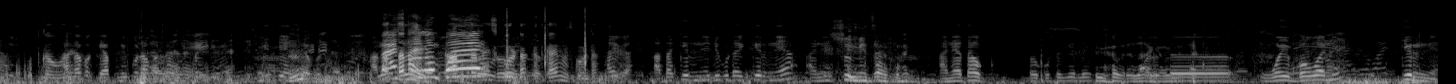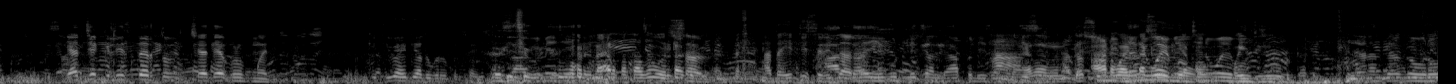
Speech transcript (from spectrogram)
आता बघ की आपली पुन्हा. मी स्कोर टाकत. काय कोण आहे का? आता किरण्याची कुठे आहे? किरण्या आणि सुमित झाली. आणि आता हो- हो कुठं गेले? परत, वैभव आणि किरण्या. या जिंकलीच तर तुमच्या त्या ग्रुपमध्ये. किती ग्रुप सहावी. आता ही तिसरी आता चालू ही कुठली चालली? आपली हा. आता आठ सुमित वाईट आणि टाकले. वैभव. आणि वैभव. त्यानंतर गौरव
